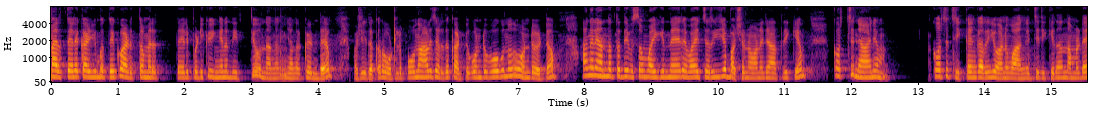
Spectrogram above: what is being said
മരത്തേലെ കഴിയുമ്പോഴത്തേക്കും അടുത്ത മരത്തേൽ പിടിക്കും. ഇങ്ങനെ നിത്യവും ഞങ്ങ ഞങ്ങൾക്കുണ്ട്. പക്ഷേ ഇതൊക്കെ റോട്ടിൽ പോകുന്ന ആൾ ചെറുത് കട്ട് കൊണ്ടുപോകുന്നതും ഉണ്ട് കേട്ടോ. അങ്ങനെ അന്നത്തെ ദിവസം വൈകുന്നേരമായ ചെറിയ ഭക്ഷണമാണ് രാത്രിക്ക്. കുറച്ച് ഞാനും കുറച്ച് ചിക്കൻ കറിയുമാണ് വാങ്ങിച്ചിരിക്കുന്നത്. നമ്മുടെ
